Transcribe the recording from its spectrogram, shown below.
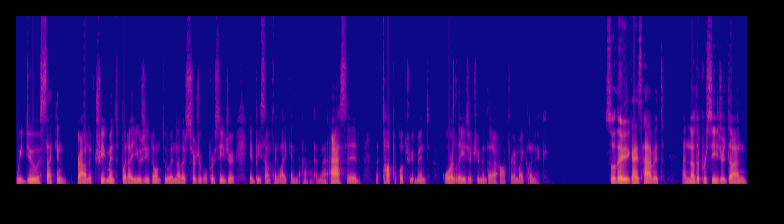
we do a second round of treatment, but I usually don't do another surgical procedure. It'd be something like an, uh, an acid, a topical treatment, or laser treatment that I offer in my clinic. So there you guys have it. Another procedure done.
